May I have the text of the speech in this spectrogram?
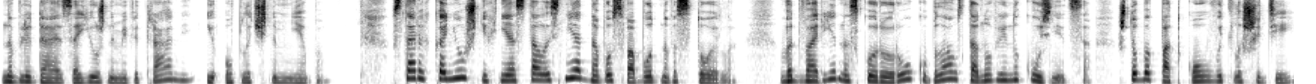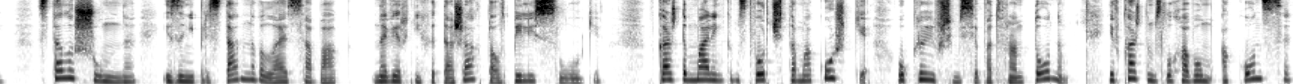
наблюдая за южными ветрами и облачным небом. В старых конюшнях не осталось ни одного свободного стойла. Во дворе на скорую руку была установлена кузница, чтобы подковывать лошадей. Стало шумно из-за непрестанного лая собак. На верхних этажах толпились слуги. В каждом маленьком створчатом окошке, укрывшемся под фронтоном, и в каждом слуховом оконце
